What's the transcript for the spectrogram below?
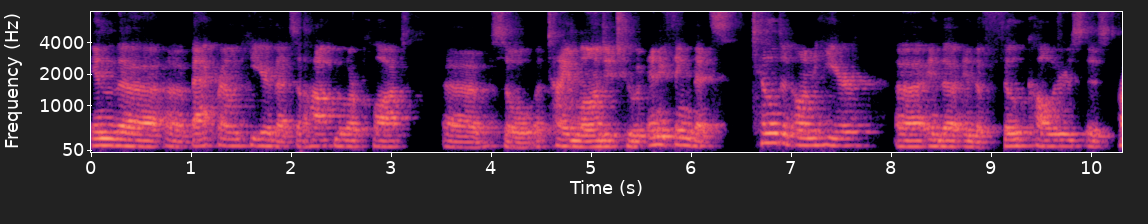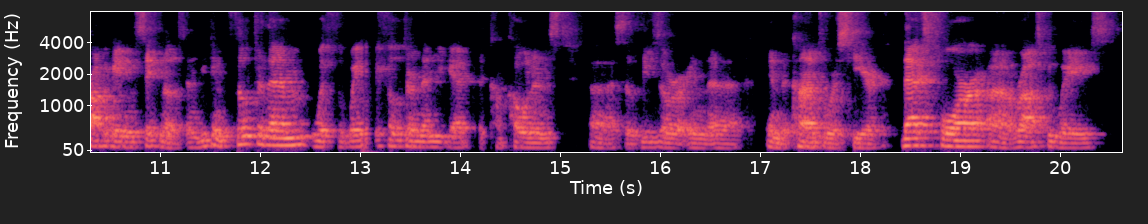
In the uh, background here, that's a Hovmöller plot. Uh, so a time longitude, anything that's tilted on here uh, in the in the filled colors is propagating signals. And you can filter them with the wave filter and then you get the components uh, so these are in the in the contours here. That's for uh, Rossby waves.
